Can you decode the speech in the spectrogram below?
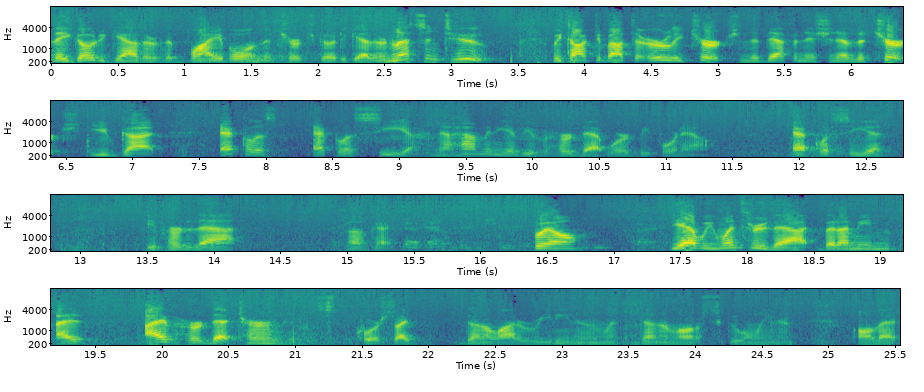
they go together. The Bible and the church go together. In lesson two, we talked about the early church and the definition of the church. You've got ecclesia. Now, how many of you have heard that word before now? Ecclesia? You've heard of that? Okay. Well, yeah, we went through that, but I mean, I, I've heard that term. Of course, I've done a lot of reading and done a lot of schooling and all that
